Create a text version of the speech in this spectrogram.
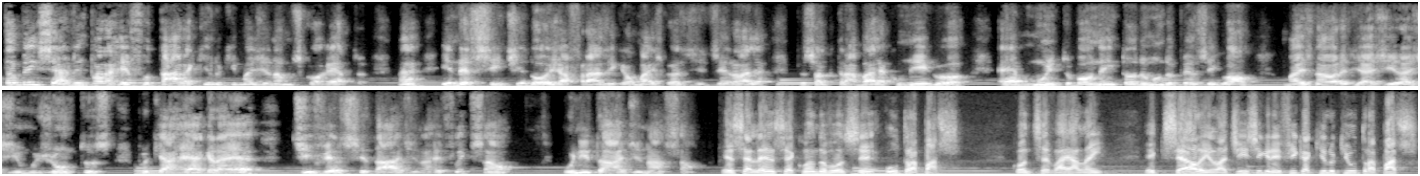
também servem para refutar aquilo que imaginamos correto. Né? E nesse sentido, hoje a frase que eu mais gosto de dizer: olha, o pessoal que trabalha comigo é muito bom, nem todo mundo pensa igual, mas na hora de agir, agimos juntos, porque a regra é diversidade na reflexão unidade na ação. Excelência é quando você ultrapassa, quando você vai além. Excel em latim significa aquilo que ultrapassa.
